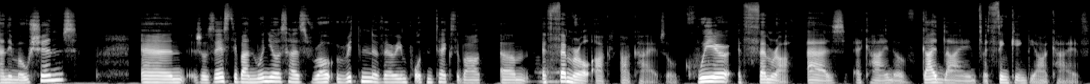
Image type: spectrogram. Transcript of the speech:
and emotions and Jose Esteban Munoz has wrote, written a very important text about um, ephemeral archives or queer ephemera as a kind of guideline for thinking the archive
